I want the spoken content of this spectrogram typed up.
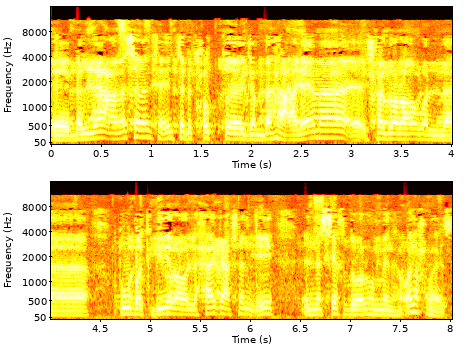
آه، بلاعة مثلا فأنت بتحط جنبها علامة آه، شجرة ولا طوبة كبيرة ولا حاجة عشان إيه؟ الناس ياخدوا بالهم منها. ونحو هذا.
